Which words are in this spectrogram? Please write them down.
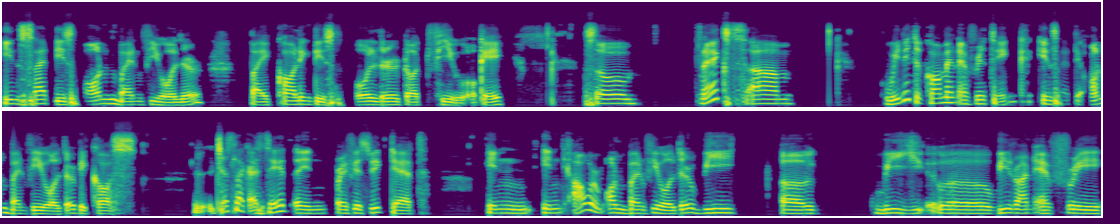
inside this on bind view holder by calling this holder.view okay? So next um we need to comment everything inside the on bind view holder because just like i said in previous week that in in our on bind view holder we uh we uh, we run every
